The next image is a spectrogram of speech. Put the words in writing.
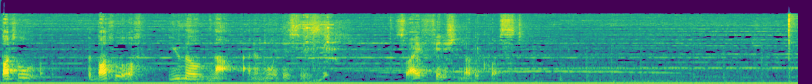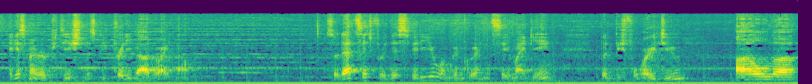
bottle, a bottle of Humil Na. I don't know what this is. So I finished another quest. I guess my reputation must be pretty bad right now. So that's it for this video. I'm going to go ahead and save my game. But before I do, I'll uh,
